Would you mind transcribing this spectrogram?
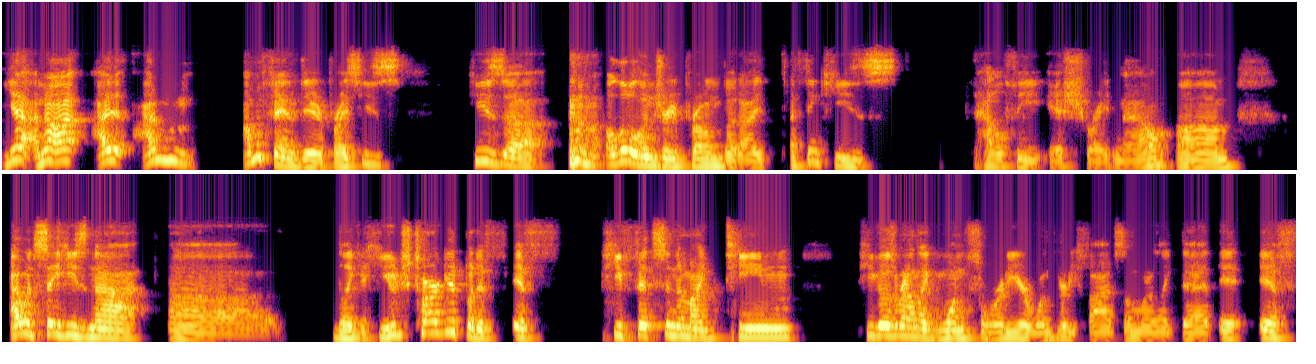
yeah, no, I, I, I'm I'm a fan of David Price. He's he's uh, a little injury prone, but I I think he's healthy-ish right now. Um, I would say he's not uh, like a huge target, but if if he fits into my team, he goes around like 140 or 135 somewhere like that. It, if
